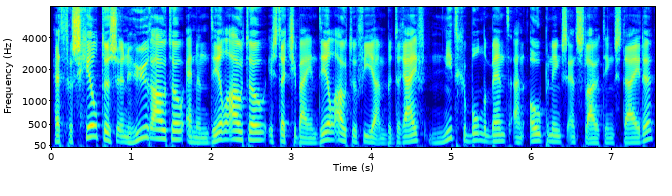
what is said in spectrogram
Het verschil tussen een huurauto en een deelauto is dat je bij een deelauto via een bedrijf niet gebonden bent aan openings- en sluitingstijden,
